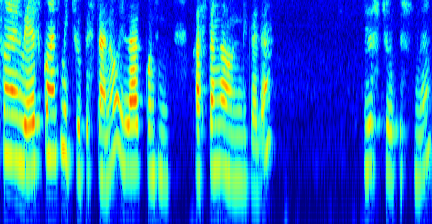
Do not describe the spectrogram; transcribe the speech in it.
సో నేను వేసుకొని అయితే మీకు చూపిస్తాను. ఇలా కొంచెం కష్టంగా ఉంది కదా. జస్ట్ చూపిస్తున్నాను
